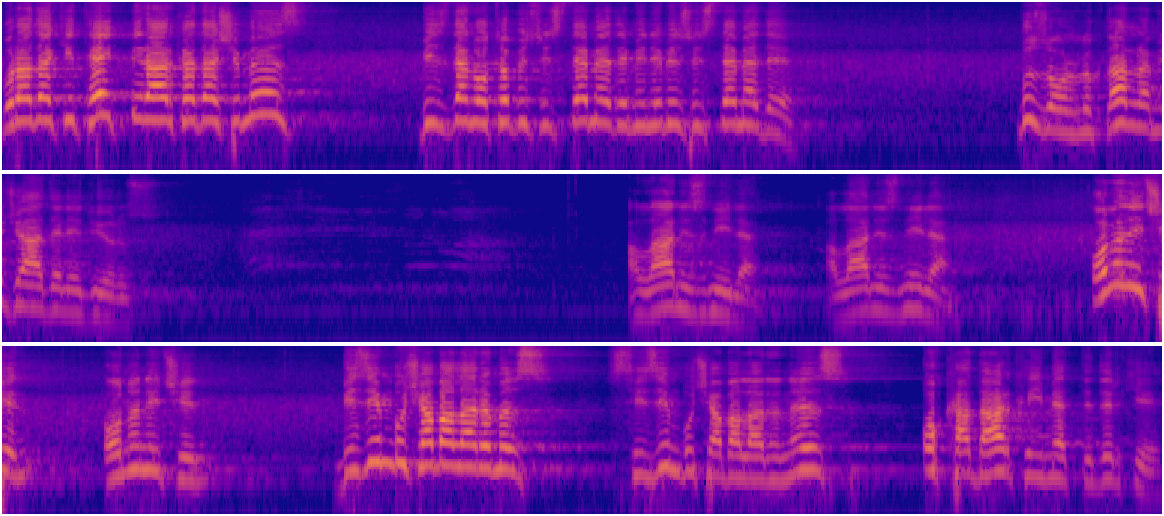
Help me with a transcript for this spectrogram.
Buradaki tek bir arkadaşımız bizden otobüs istemedi, minibüs istemedi. Bu zorluklarla mücadele ediyoruz. Allah'ın izniyle. Allah'ın izniyle. Onun için, onun için bizim bu çabalarımız, sizin bu çabalarınız o kadar kıymetlidir ki,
